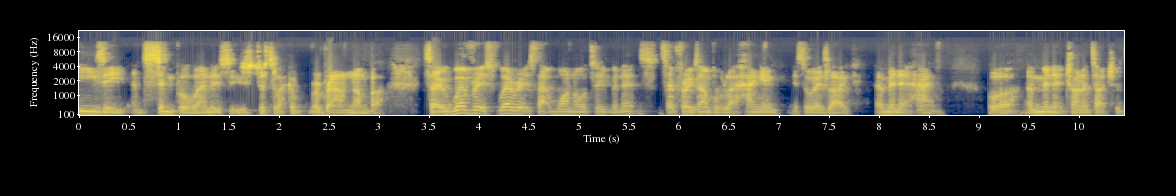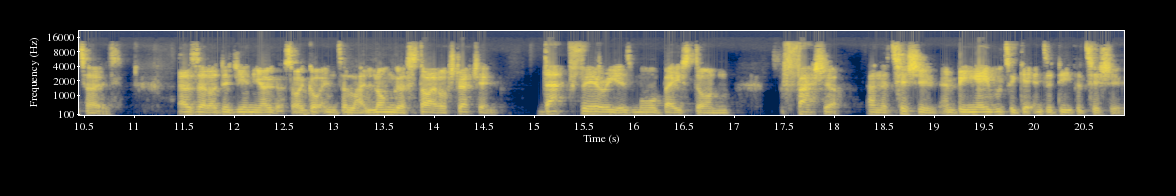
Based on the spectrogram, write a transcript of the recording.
easy and simple and it's, it's just like a, a, round number. So whether it's whether it's that one or two minutes so for example like hanging it's always like a minute hang or a minute trying to touch your toes. As I said I did yin yoga so I got into like longer style stretching. That theory is more based on fascia and the tissue and being able to get into deeper tissue.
